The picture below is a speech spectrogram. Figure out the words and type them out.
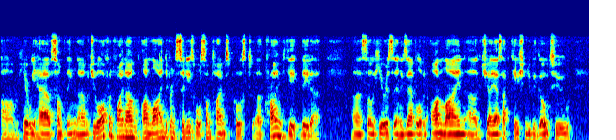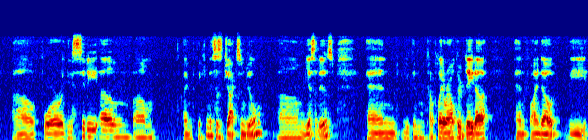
Um, here we have something uh, which you will often find on, online. Different cities will sometimes post uh, crime data. Uh, so here is an example of an online GIS application you could go to for the city of, um, I'm thinking this is Jacksonville. Um, yes, it is. And you can kind of play around with their data and find out the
